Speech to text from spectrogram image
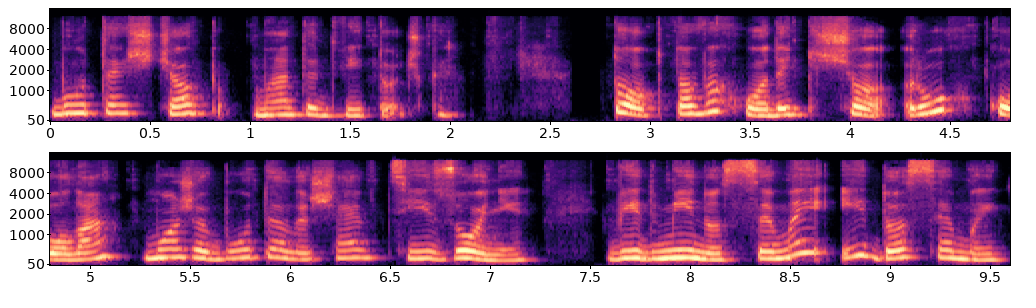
бути, щоб мати дві точки. Тобто виходить, що рух кола може бути лише в цій зоні від мінус 7 і до 7.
